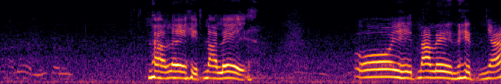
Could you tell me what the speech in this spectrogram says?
หน้าแรกเหมือนกันหน้าเล่เห็ดหน้าเล่โอ้ยเห็ดหน้าเล่เห็ดหญ้า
